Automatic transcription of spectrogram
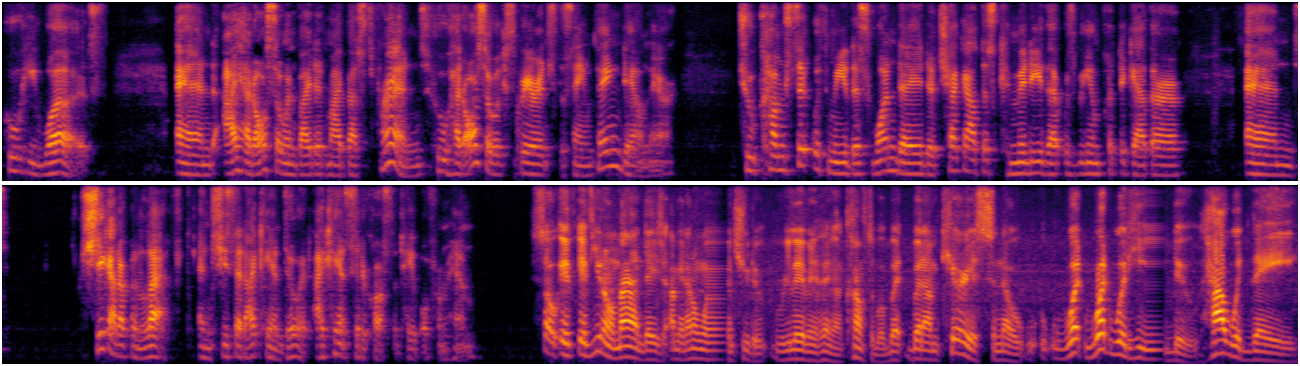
who he was. And I had also invited my best friend, who had also experienced the same thing down there, to come sit with me this one day to check out this committee that was being put together. And she got up and left. And she said, I can't do it. I can't sit across the table from him. So if, if you don't mind, Deja, I mean, I don't want you to relive anything uncomfortable, but but I'm curious to know what what would he do? How would they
